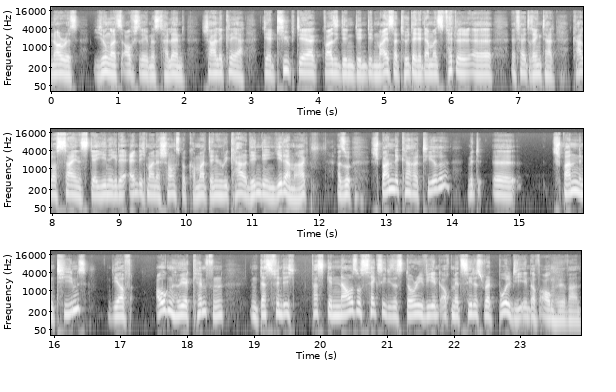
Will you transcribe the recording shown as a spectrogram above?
Norris, jung als aufstrebendes Talent, Charles Leclerc, der Typ, der quasi den, den, den Meistertöter, der damals Vettel äh, verdrängt hat, Carlos Sainz, derjenige, der endlich mal eine Chance bekommen hat, Daniel Ricciardo, den, den jeder mag. Also spannende Charaktere mit äh, spannenden Teams, die auf Augenhöhe kämpfen. Und das finde ich fast genauso sexy, diese Story, wie eben auch Mercedes Red Bull, die eben auf Augenhöhe waren.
